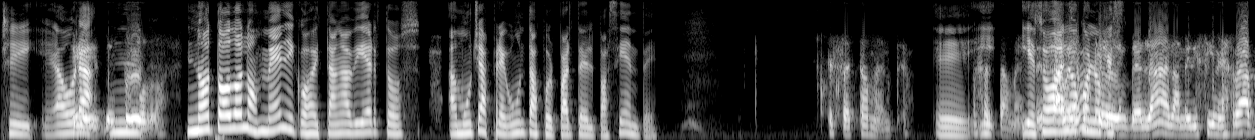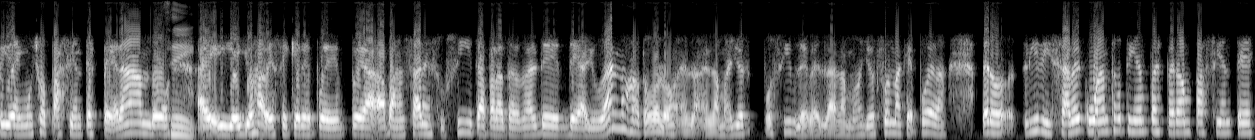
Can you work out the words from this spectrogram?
Sí, ahora de, todo. no todos los médicos están abiertos a muchas preguntas por parte del paciente. Exactamente. Eh, y, eso es algo con lo que, verdad la medicina es rápida hay muchos pacientes esperando y ellos a veces quieren pues, pues, avanzar en su cita para tratar de, ayudarnos a todos en, la, mayor posible verdad la mayor forma que pueda pero Lili sabe cuánto tiempo espera un paciente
